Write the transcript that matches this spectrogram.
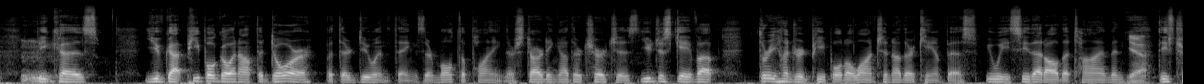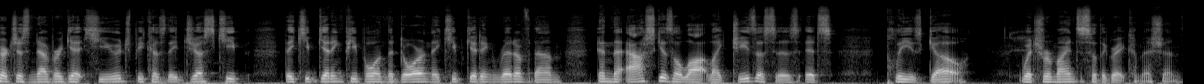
because you've got people going out the door, but they're doing things. They're multiplying. They're starting other churches. You just gave up 300 people to launch another campus. We see that all the time. And Yeah. these churches never get huge because they just keep they keep getting people in the door and they keep getting rid of them. And the ask is a lot like Jesus's. It's please go, which reminds us of the Great Commission.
